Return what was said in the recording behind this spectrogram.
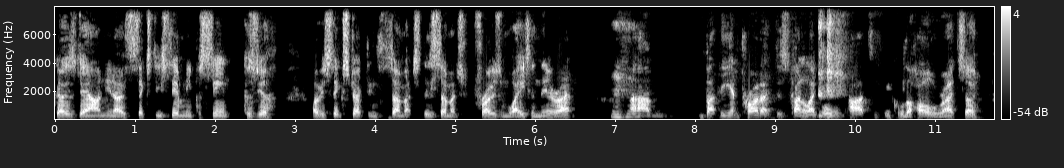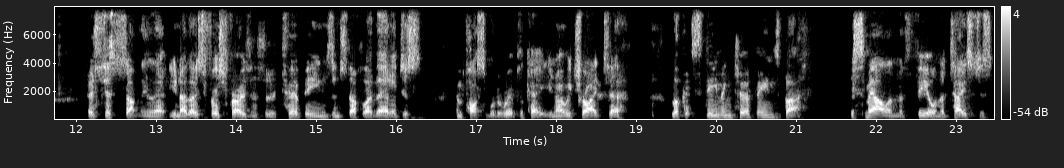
goes down, you know, 60, 70% because you're obviously extracting so much, there's so much frozen weight in there, right? Mm-hmm. Um, but the end product is kind of like all parts equal the whole, right? So it's just something that, you know, those fresh frozen sort of terpenes and stuff like that are just impossible to replicate. You know, we tried to look at steaming terpenes, but the smell and the feel and the taste just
